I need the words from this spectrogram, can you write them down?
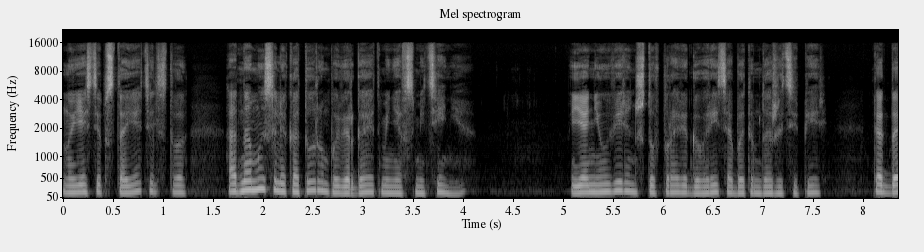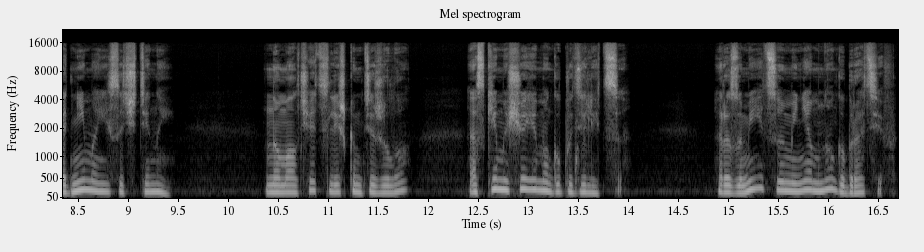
Но есть обстоятельства, одна мысль о котором повергает меня в смятение. Я не уверен, что вправе говорить об этом даже теперь, когда дни мои сочтены. Но молчать слишком тяжело, а с кем еще я могу поделиться? Разумеется, у меня много братьев,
